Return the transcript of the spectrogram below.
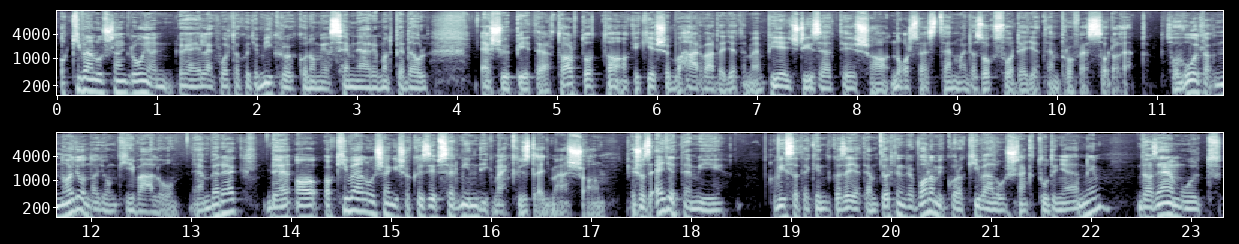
A kiválóságra olyan, olyan jelek voltak, hogy a mikroekonomia szemináriumot például Eső Péter tartotta, aki később a Harvard Egyetemen PhD-zett, és a Northwestern, majd az Oxford Egyetem professzora lett. Szóval voltak nagyon-nagyon kiváló emberek, de a, a kiválóság és a középszer mindig megküzd egymással. És az egyetemi, ha visszatekintünk az egyetem történetre, van, amikor a kiválóság tud nyerni, de az elmúlt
